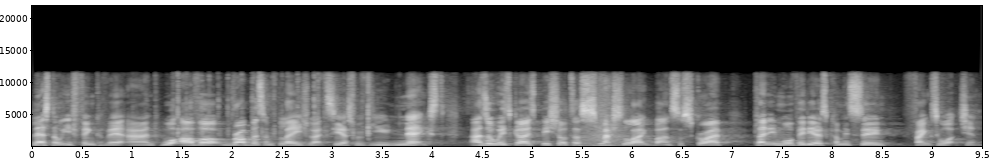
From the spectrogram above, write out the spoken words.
Let us know what you think of it and what other rubbers and blades you'd like to see us review next. As always guys, be sure to smash the like button, subscribe. Plenty more videos coming soon. Thanks for watching.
